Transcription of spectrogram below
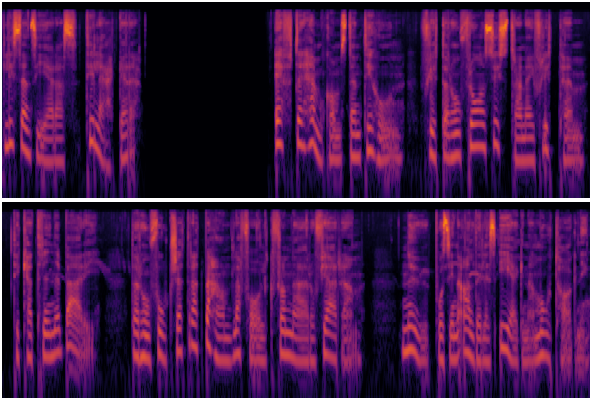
licensieras till läkare. Efter hemkomsten till Horn flyttar hon från systrarna i Flytthem till Katrineberg där hon fortsätter att behandla folk från när och fjärran, nu på sin alldeles egna mottagning.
